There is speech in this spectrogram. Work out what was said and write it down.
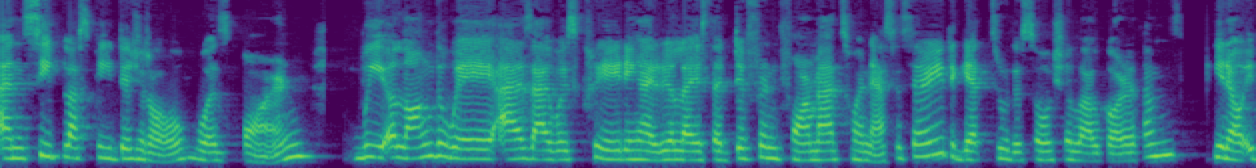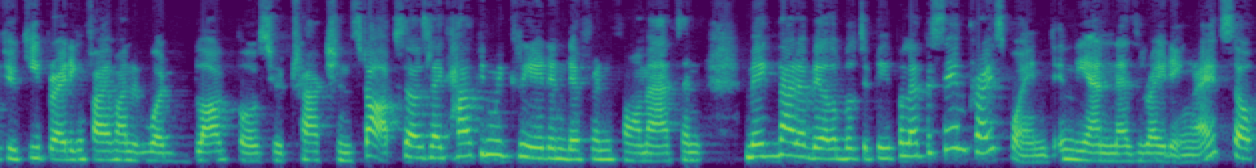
and C plus P Digital was born we along the way as i was creating i realized that different formats were necessary to get through the social algorithms you know, if you keep writing 500 word blog posts, your traction stops. So I was like, how can we create in different formats and make that available to people at the same price point in the end as writing, right? So,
